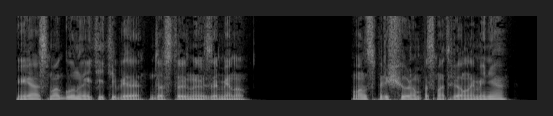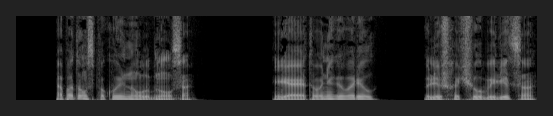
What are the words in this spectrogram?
Я смогу найти тебе достойную замену». Он с прищуром посмотрел на меня, а потом спокойно улыбнулся. «Я этого не говорил. Лишь хочу убедиться,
